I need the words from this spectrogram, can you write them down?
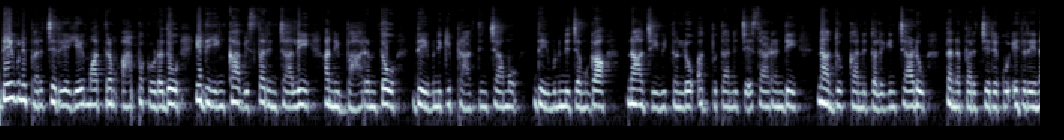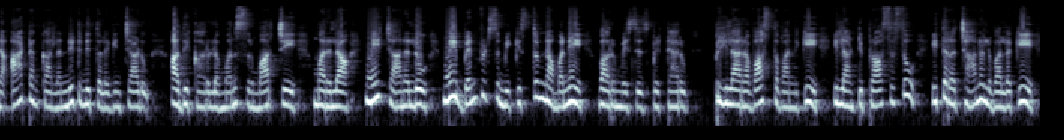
దేవుని పరిచర్య ఏమాత్రం ఆపకూడదు. ఇది ఇంకా విస్తరించాలి అని భారంతో దేవునికి ప్రార్థించాము. దేవుడు నిజముగా నా జీవితంలో అద్భుతాన్ని చేశాడండి. నా దుఃఖాన్ని తొలగించాడు. తన పరిచర్యకు ఎదురైన ఆటంకాలన్నిటిని తొలగించాడు. అధికారుల మనసును మార్చి మరలా మీ ఛానల్లో మీ బెనిఫిట్స్ మీకు ఇస్తున్నామని వారు మెసేజ్ పెట్టారు. ప్రియులార వాస్తవానికి ఇలాంటి ప్రాసెస్ ఇతర ఛానల్ వాళ్ళకి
